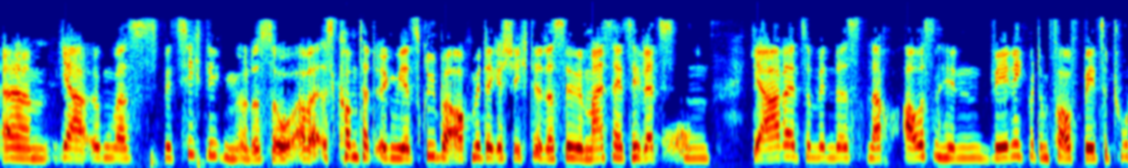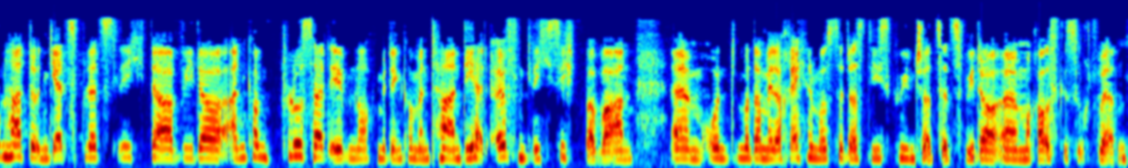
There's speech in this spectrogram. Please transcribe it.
ähm, ja irgendwas bezichtigen oder so, aber es kommt halt irgendwie jetzt rüber, auch mit der Geschichte, dass Silvio Meissner jetzt die letzten Jahre zumindest nach außen hin wenig mit dem VfB zu tun hatte und jetzt plötzlich da wieder ankommt, plus halt eben noch mit den Kommentaren, die halt öffentlich sichtbar waren ähm, und man damit auch rechnen musste, dass die Screenshots jetzt wieder ähm, rausgesucht werden.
